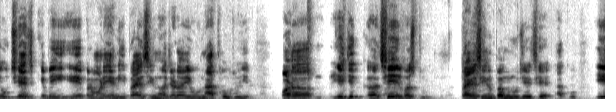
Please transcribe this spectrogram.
એવું છે જ કે ભાઈ એ પ્રમાણે એની પ્રાઇવસી ન જળવાય એવું ના થવું જોઈએ. પણ એ જે છે વસ્તુ પ્રાઇવસીના ભંગનું જે છે આખું એ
